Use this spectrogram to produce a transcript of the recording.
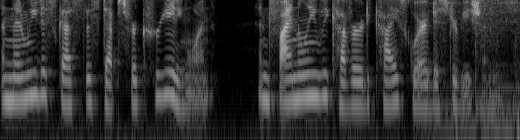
and then we discussed the steps for creating one, and finally we covered chi-square distributions.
